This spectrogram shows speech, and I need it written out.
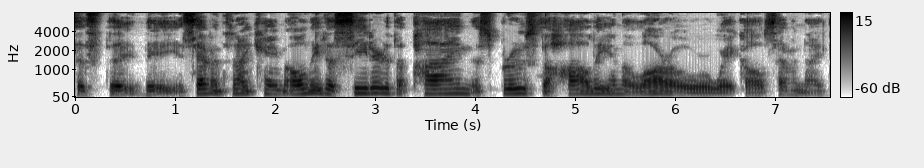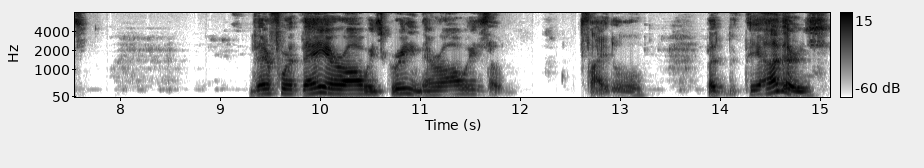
the the seventh night came, only the cedar, the pine, the spruce, the holly, and the laurel were awake all seven nights. Therefore, they are always green. They're always vital. But the others,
